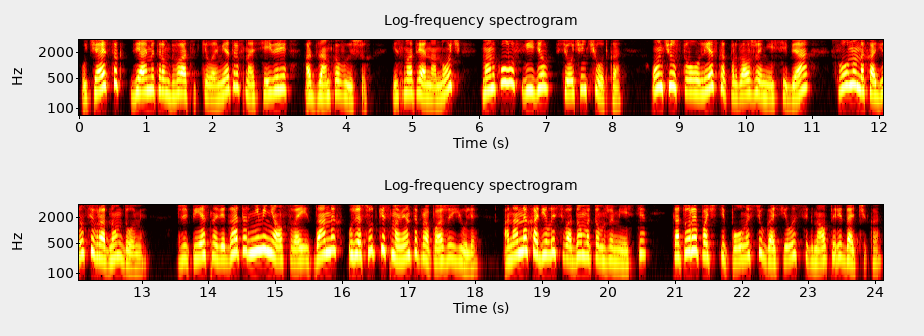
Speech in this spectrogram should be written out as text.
Участок диаметром 20 километров на севере от замка Высших. Несмотря на ночь, Манкулов видел все очень четко. Он чувствовал лес как продолжение себя, словно находился в родном доме. GPS-навигатор не менял своих данных уже сутки с момента пропажи Юли. Она находилась в одном и том же месте, которое почти полностью гасило сигнал передатчика.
